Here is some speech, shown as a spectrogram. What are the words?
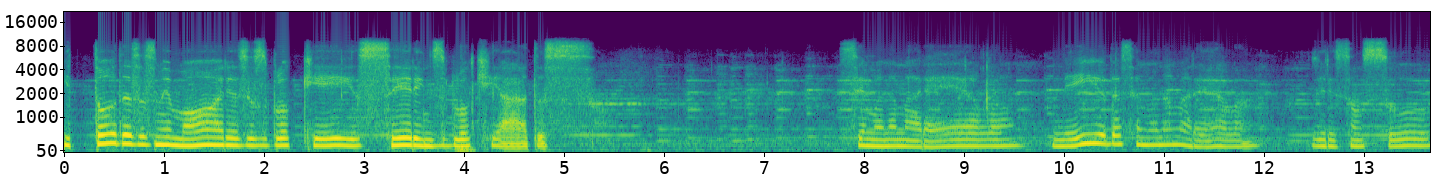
E todas as memórias e os bloqueios serem desbloqueados. Semana amarela, meio da semana amarela, direção sul,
